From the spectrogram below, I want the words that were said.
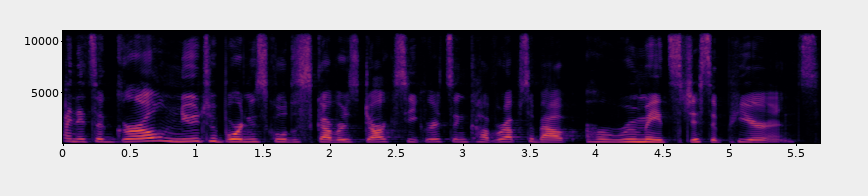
And it's a girl new to boarding school discovers dark secrets and cover ups about her roommate's disappearance.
